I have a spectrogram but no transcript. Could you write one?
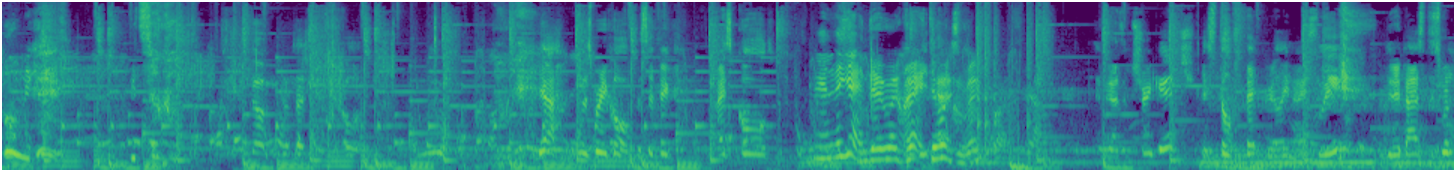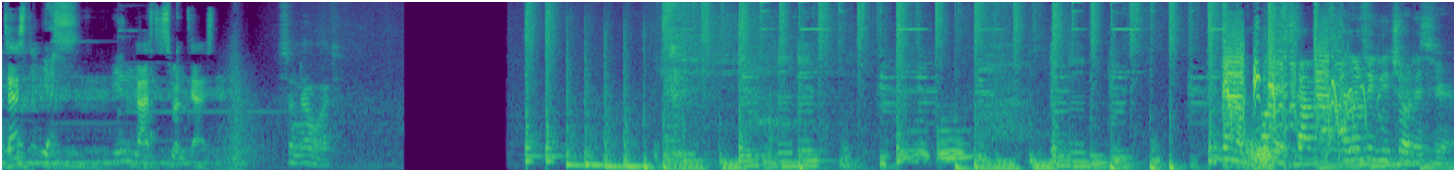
Oh my god, it's so cold. No, don't touch me. It's cold. Yeah, it was pretty cold. Pacific, ice cold. And again, they were great. They were great. And we got some shrinkage. They still fit really nicely. Did it pass the swim test? Yes. Passed the swim test. So now what? Stop. I don't think we show this here.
